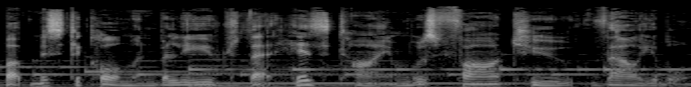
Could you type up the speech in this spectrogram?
But Mr. Coleman believed that his time was far too valuable.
